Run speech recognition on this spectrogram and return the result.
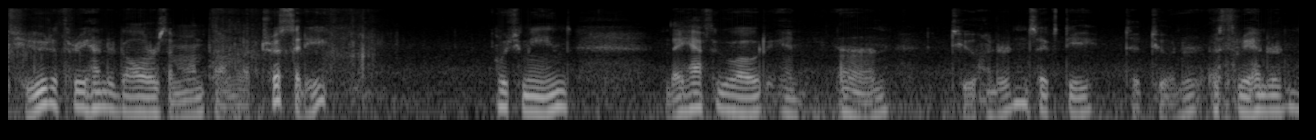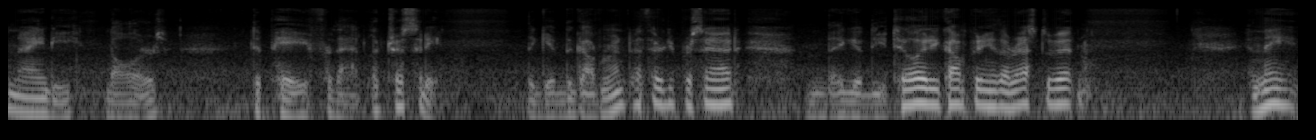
two to three hundred dollars a month on electricity which means they have to go out and earn 260 to 200 or uh, 390 dollars to pay for that electricity. They give the government a 30 percent they give the utility company the rest of it and they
